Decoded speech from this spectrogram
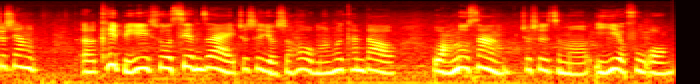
就像呃，可以比喻说，现在就是有时候我们会看到网络上就是什么一夜富翁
